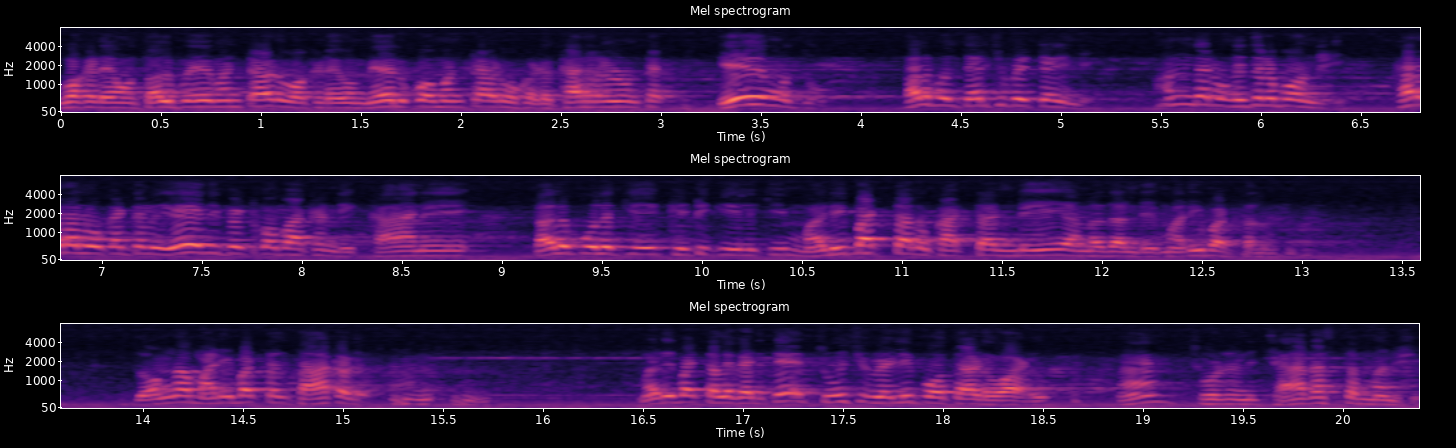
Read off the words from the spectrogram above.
ఒకడేమో తలుపు వేయమంటాడు ఒకడేమో మేలుకోమంటాడు ఒకడు కర్రలు ఉంటాయి ఏమొద్దు తలుపులు తెరిచిపెట్టేయండి. అందరూ నిద్రపోండి. కర్రలు కట్టెలు ఏది పెట్టుకోబాకండి. కానీ తలుపులకి కిటికీలకి మడిబట్టలు కట్టండి అన్నదండి మడిబట్టలు. దొంగ మడిబట్టలు తాకడు. మడిబట్టలు కడితే చూసి వెళ్ళిపోతాడు వాడు. చూడండి చాదస్తం మనిషి.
